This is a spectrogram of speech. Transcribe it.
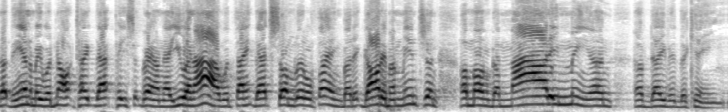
that the enemy would not take that piece of ground. Now, you and I would think that's some little thing, but it got him a mention among the mighty men of David the king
